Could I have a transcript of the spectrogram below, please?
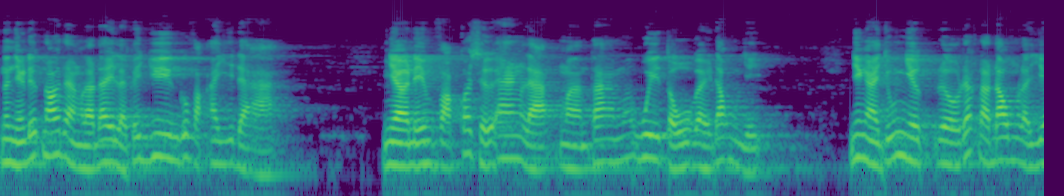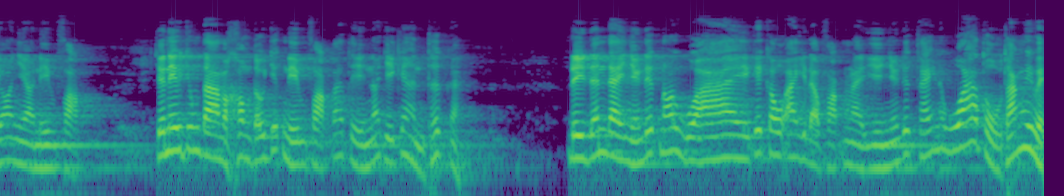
Nên những đức nói rằng là đây là cái duyên của phật a di đà nhờ niệm phật có sự an lạc mà người ta mới quy tụ về đông vậy như ngày chủ nhật đều rất là đông là do nhờ niệm phật. Chứ nếu chúng ta mà không tổ chức niệm phật á, thì nó chỉ cái hình thức à. Đi đến đây những đức nói hoài cái câu ai di đà phật này vì những đức thấy nó quá thù thắng quý vị.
